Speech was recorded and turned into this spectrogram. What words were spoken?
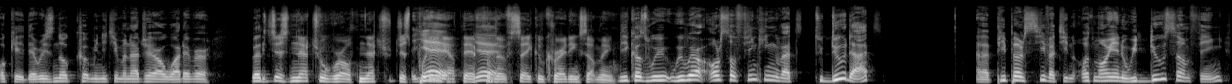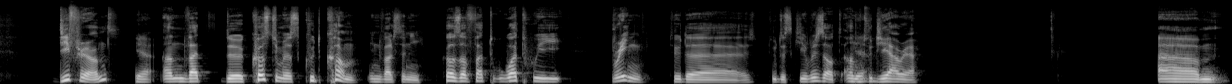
okay, there is no community manager or whatever, but It's just natural growth, natural, just putting it out there yeah. for the sake of creating something. because we we were also thinking that to do that, uh, people see that in Haute-Maurienne we do something different, Yeah. and that the customers could come in Val Cenis because of that what we bring to the to the ski resort and Yeah. to the area. um,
